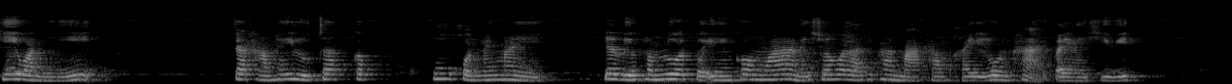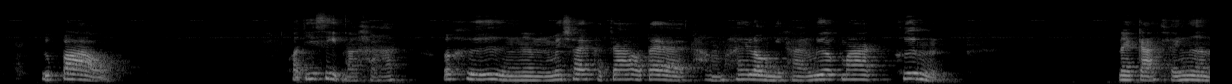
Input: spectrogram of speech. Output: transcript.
ที่วันนี้ จะทำให้รู้จักกับผู้คนใหม่ๆ อย่าลืมสำรวจตัวเองก่อนว่าในช่วงเวลาที่ผ่านมาทำใครล่นหายไปในชีวิต หรือเปล่า ข้อที่สิบนะคะ ก็คือเงินไม่ใช่พระเจ้าแต่ทำให้เรามีทางเลือกมากขึ้น ในการใช้เงิน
